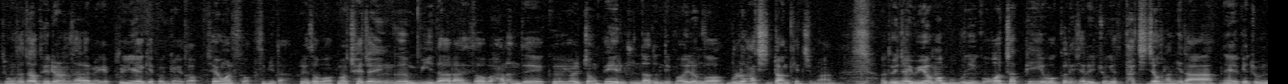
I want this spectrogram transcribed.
종사자가 되려는 사람에게 불리하게 변경해서 채용할 수 없습니다. 그래서 뭐, 뭐 최저임금 미달해서 뭐 하는데 그 열정 페이를 준다든지 뭐 이런 거 물론 하시지도 않겠지만 어, 굉장히 위험한 부분이고 어차피 워크레이션 이쪽에서 다 지적을 합니다. 네, 이렇게 좀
